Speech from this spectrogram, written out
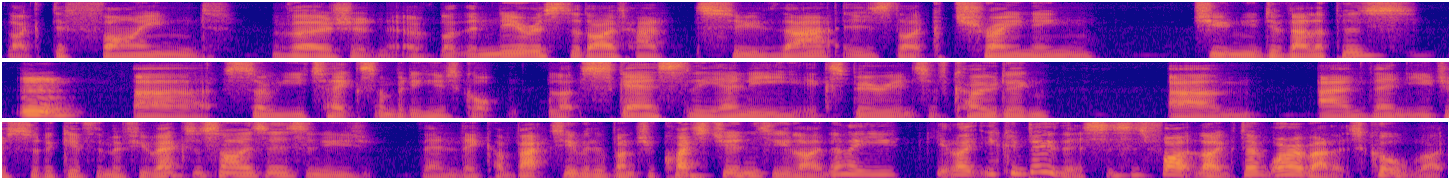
like defined version of like the nearest that I've had to that is like training junior developers. Mm. uh, so you take somebody who's got like scarcely any experience of coding, um, and then you just sort of give them a few exercises, and you then they come back to you with a bunch of questions. You're like, no, no, you you like you can do this. This is fine. Like, don't worry about it. It's cool. Like,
